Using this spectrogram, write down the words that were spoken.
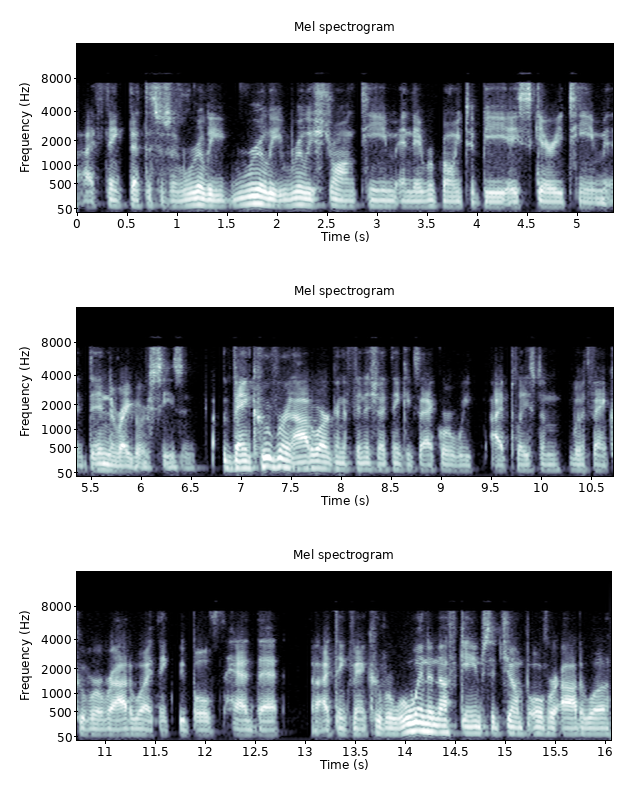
I think that this was a really, really, really strong team, and they were going to be a scary team in the regular season. Vancouver and Ottawa are going to finish, I think, exactly where we I placed them with Vancouver over Ottawa. I think we both had that. I think Vancouver will win enough games to jump over Ottawa,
